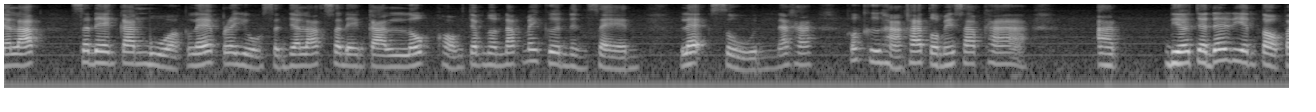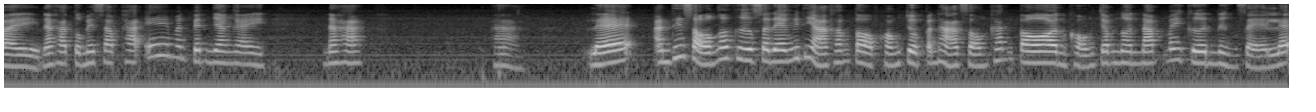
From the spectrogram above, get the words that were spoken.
ญลักษณ์ แสดงการบวกและประโยคสัญลักษณ์ แสดงการลบของจำนวนนับไม่เกิน 1 0 0 0 0แสนและ0นะคะ ก็คือหาค่าตัวไม่ทราบค่าอาจ เดี๋ยวจะได้เรียนต่อไปนะคะ ตัวไม่ทราบค่าเอ๊ะมันเป็นยังไงนะคะอ่าและอันที่ 2 ก็คือแสดงวิธีหาคำตอบของโจทย์ปัญหา 2 ขั้นตอนของจำนวนนับไม่เกิน 1 0 0 0 0แสนและ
